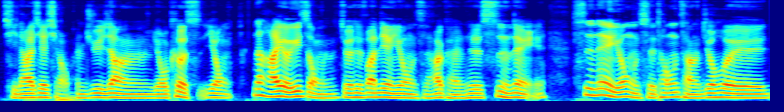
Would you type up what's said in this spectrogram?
其他一些小玩具让游客使用。那还有一种就是饭店游泳池，它可能是室内，室内游泳池通常就会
